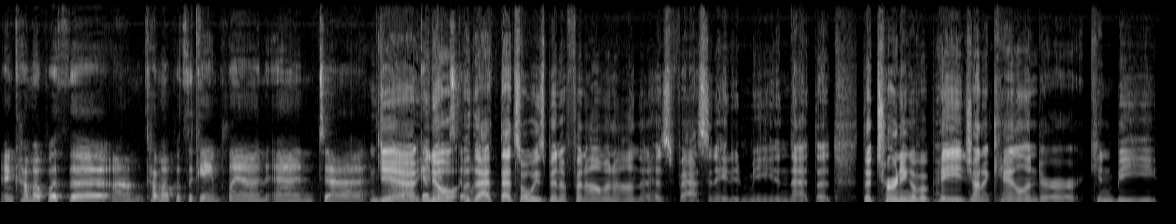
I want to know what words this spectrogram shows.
and come up with the um, come up with the game plan and uh, Yeah, uh, you know that that's always been a phenomenon that has fascinated me. In that the the turning of a page on a calendar can be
